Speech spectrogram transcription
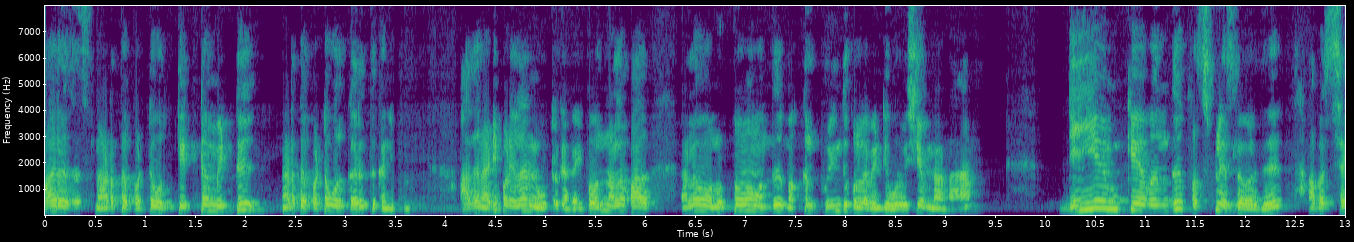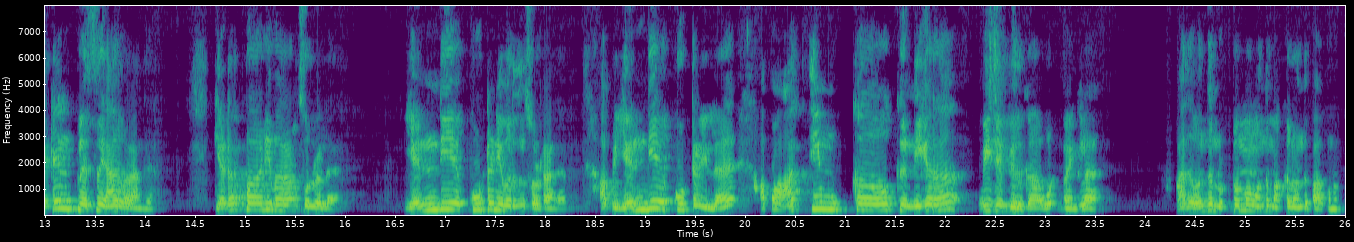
ஆர்எஸ்எஸ் நடத்தப்பட்ட ஒரு திட்டமிட்டு நடத்தப்பட்ட ஒரு கருத்து கணிப்பு. அதன் அடிப்படையில விட்டுருக்காங்க. இப்போ வந்து நல்லா பா நல்லா நுட்பமா வந்து மக்கள் புரிந்து கொள்ள வேண்டிய ஒரு விஷயம் என்னன்னா டிஎம்கே வந்து ஃபர்ஸ்ட் பிளேஸ்ல வருது. அப்ப செகண்ட் பிளேஸ்ல யார் வராங்க? எடப்பாடி வரான்னு சொல்லல. என்டிஏ கூட்டணி வருதுன்னு சொல்றாங்க. அப்ப என்டிஏ கூட்டணியில அப்ப அதிமுகவுக்கு நிகரா பிஜேபி இருக்கா? ஓட் பேங்க்ல அதை வந்து நுட்பமா வந்து மக்கள் வந்து பார்க்கணும்.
